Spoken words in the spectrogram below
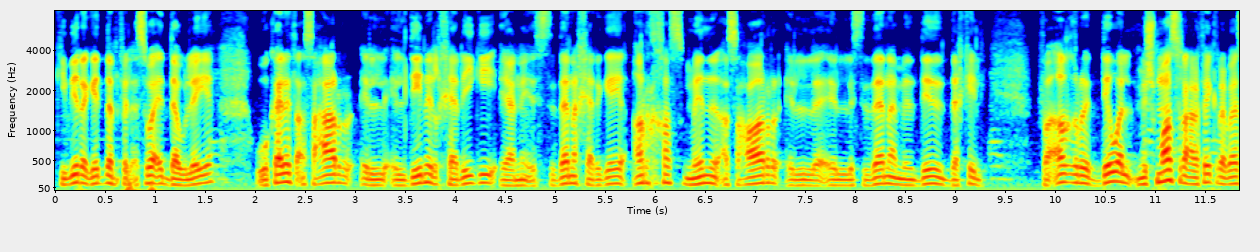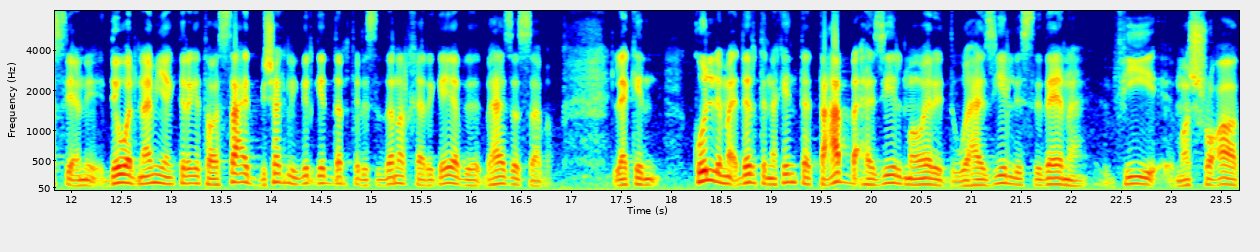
كبيرة جدا في الأسواق الدولية وكانت أسعار ال- الدين الخارجي يعني استدانة خارجية أرخص من اسعار ال- الاستدانة من الدين الداخلي. فاغرت دول مش مصر على فكرة بس يعني دول نامية كتير توسعت بشكل كبير جدا في الاستدانة الخارجية بهذا السبب. لكن كل ما قدرت إنك أنت تعبأ هذه الموارد وهذه الاستدانة في مشروعات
